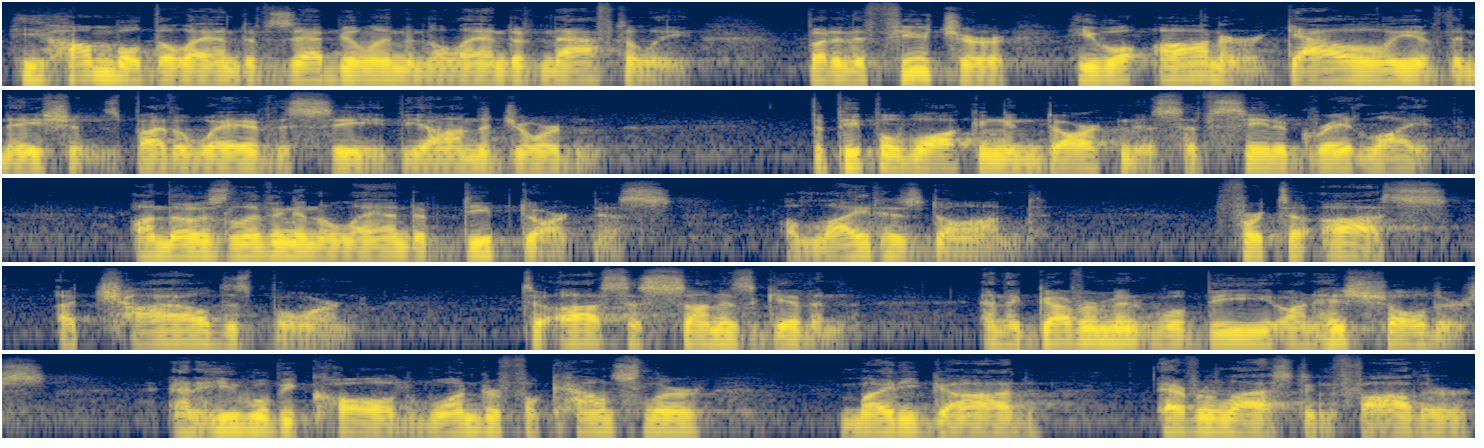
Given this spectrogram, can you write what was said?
he humbled the land of Zebulun and the land of Naphtali. But in the future, he will honor Galilee of the nations by the way of the sea, beyond the Jordan. The people walking in darkness have seen a great light. On those living in the land of deep darkness, a light has dawned. For to us, a child is born, to us, a son is given, and the government will be on his shoulders, and he will be called Wonderful Counselor, Mighty God, Everlasting Father,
